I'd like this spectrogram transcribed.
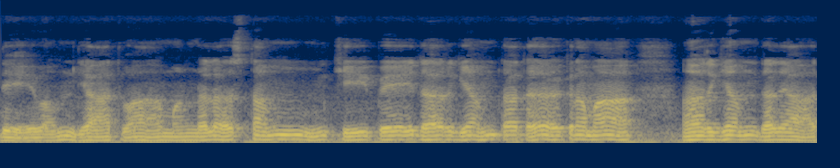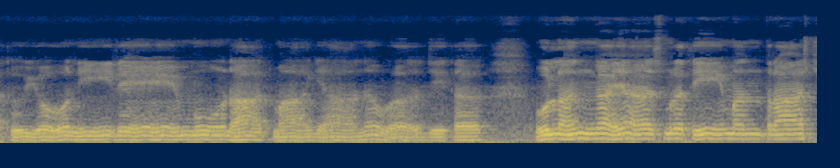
देवं ध्यात्वा मण्डलस्थं, क्षिपेदर्घ्यं ततः क्रमा अर्घ्यं ददातु यो नीरे मूढात्मा ज्ञानवर्जित। उल्लङ्घय स्मृतिमन्त्राश्च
